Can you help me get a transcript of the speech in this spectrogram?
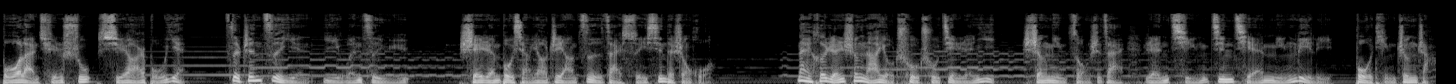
博览群书，学而不厌，自斟自饮，以文自娱。谁人不想要这样自在随心的生活？奈何人生哪有处处尽人意？生命总是在人情、金钱、名利里不停挣扎，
